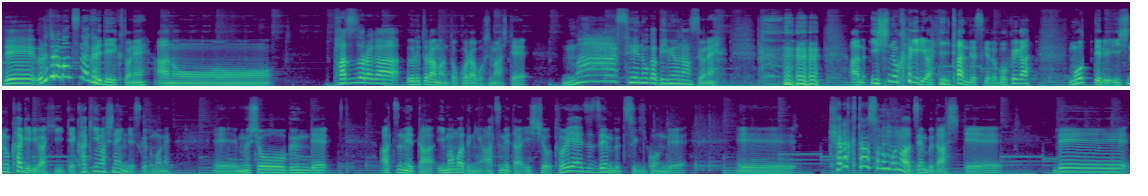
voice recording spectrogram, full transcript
でウルトラマンつながりでいくとねあのー、パズドラがウルトラマンとコラボしましてまあ性能が微妙なんですよね。あの石の限りは引いたんですけど僕が持ってる石の限りは引いて課金はしないんですけどもね、えー、無償分で集めた今までに集めた石をとりあえず全部つぎ込んで、えー、キャラクターそのものは全部出してで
